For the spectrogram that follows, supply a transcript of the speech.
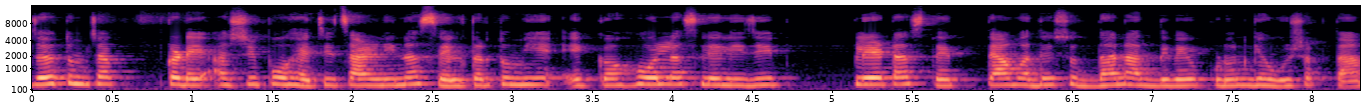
जर तुमच्याकडे अशी पोह्याची चाळणी नसेल तर तुम्ही एक होल असलेली जी प्लेट असते त्यामध्ये सुद्धा नागदिवे उकडून घेऊ शकता.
